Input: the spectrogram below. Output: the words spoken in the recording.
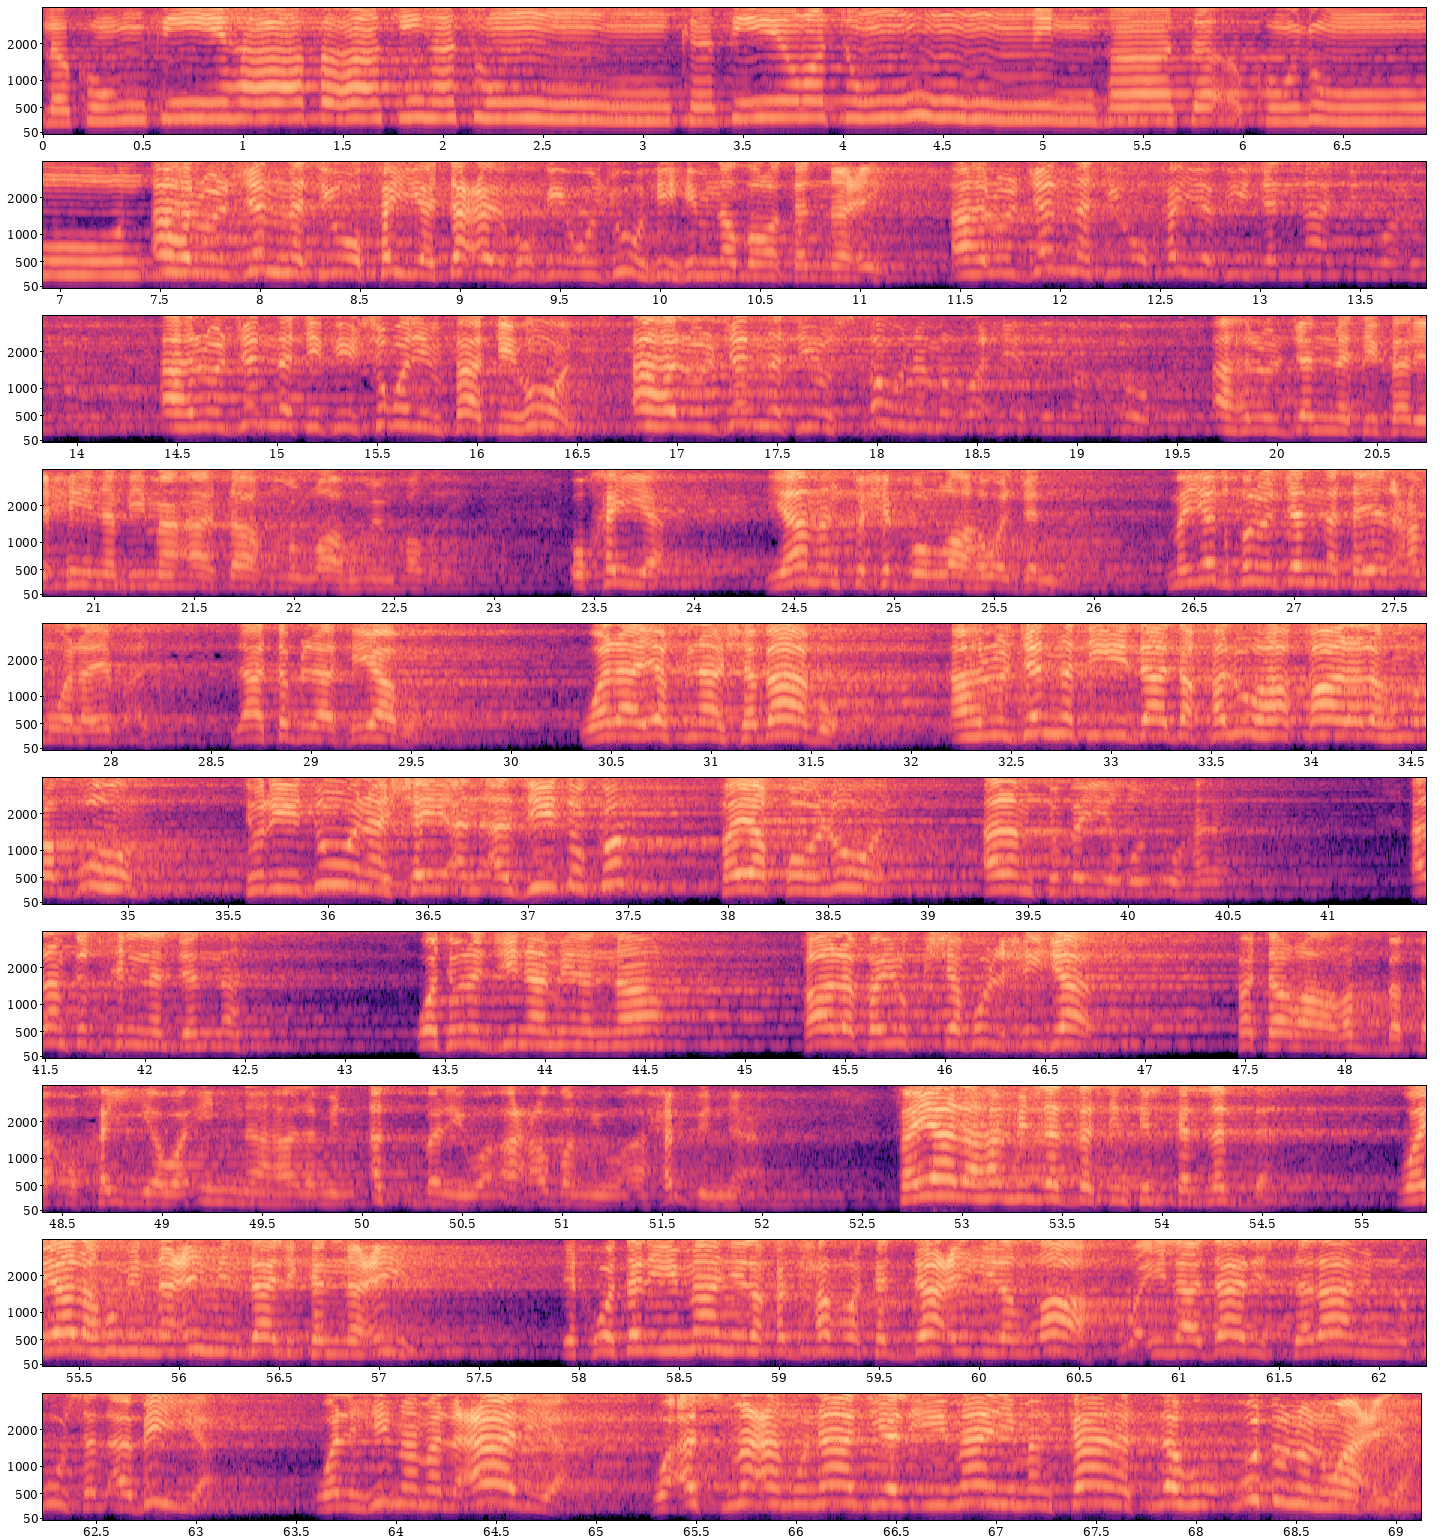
لكم فيها فاكهة كثيرة منها تأكلون. أهل الجنة أخي تعرف في وجوههم نظرة النعيم. أهل الجنة أخي في جنات وعيون. أهل الجنة في شغل فاكهون. أهل الجنة يسقون من رحيق مخلوق. أهل الجنة فرحين بما آتاهم الله من فضله. أخي يا من تحب الله والجنة. من يدخل الجنة ينعم ولا يبأس. لا تبلى ثيابه. ولا يفنى شبابه. أهل الجنة إذا دخلوها قال لهم ربهم تريدون شيئا أزيدكم؟ فيقولون ألم تبيض وجوهنا؟ ألم تدخلنا الجنة؟ وتنجينا من النار؟ قال فيكشف الحجاب. فترى ربك أخي وإنها لمن أكبر وأعظم وأحب النعم. فيا لها من لذة تلك اللذة ويا له من نعيم ذلك النعيم. إخوة الإيمان لقد حرك الداعي إلى الله وإلى دار السلام النفوس الأبية والهمم العالية وأسمع منادي الإيمان من كانت له أذن واعية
